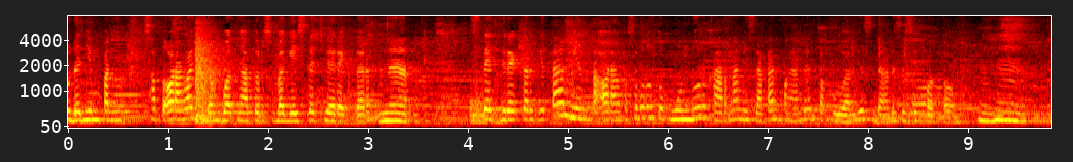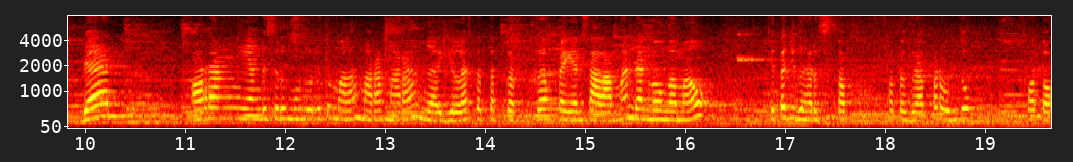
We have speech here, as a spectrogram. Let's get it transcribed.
udah nyimpen satu orang lagi dong buat ngatur sebagai stage director. Benar. Stage director kita minta orang tersebut untuk mundur karena misalkan pengantin atau keluarga sedang ada sesi foto. Mhm. dan orang yang disuruh mundur itu malah marah-marah nggak jelas tetap kekeh pengen salaman dan mau nggak mau kita juga harus stop fotografer untuk foto.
